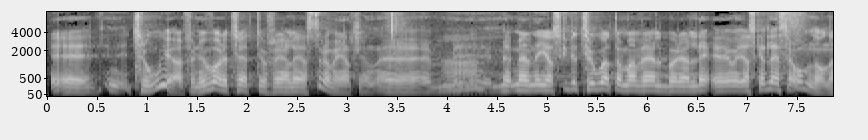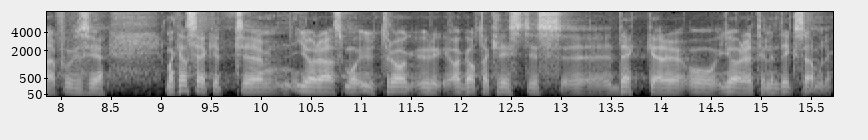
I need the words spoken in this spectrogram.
Eh, tror jag, för nu var det 30 år sedan jag läste dem egentligen. Eh, men, men jag skulle tro att om man väl börjar, lä- eh, jag ska läsa om någon här får vi se. Man kan säkert eh, göra små utdrag ur Agatha Christies eh, deckare och göra det till en diktsamling.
